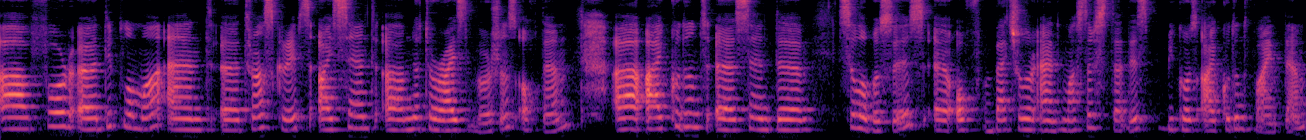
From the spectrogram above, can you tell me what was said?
Uh, for uh, diploma and uh, transcripts, I sent um, notarized versions of them. Uh, I couldn't send the syllabuses of bachelor and master studies because I couldn't find them,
